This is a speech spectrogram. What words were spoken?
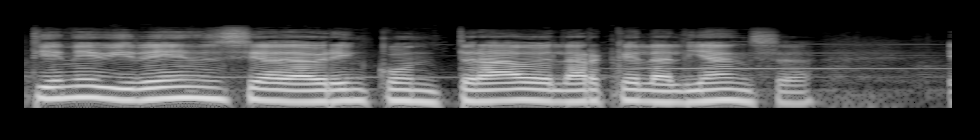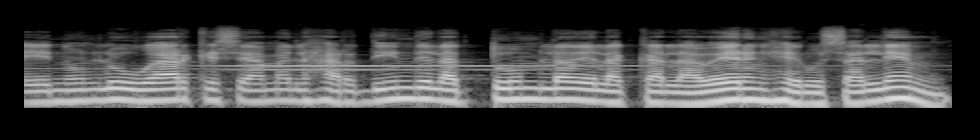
tiene evidencia de haber encontrado el arca de la alianza en un lugar que se llama el Jardín de la Tumba de la Calavera en Jerusalén.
